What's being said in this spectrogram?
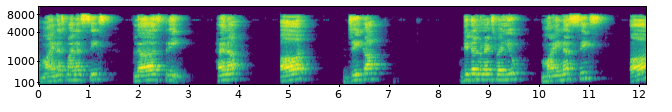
Minus minus six plus three है ना? और जे का डिटर्मिनेंट्स वैल्यू माइनस सिक्स और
